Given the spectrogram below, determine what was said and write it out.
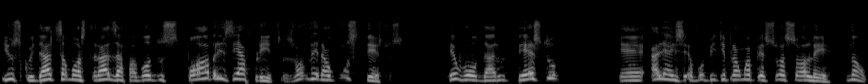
e os cuidados são mostrados a favor dos pobres e aflitos. Vamos ver alguns textos. Eu vou dar o texto. É, aliás, eu vou pedir para uma pessoa só ler. Não,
